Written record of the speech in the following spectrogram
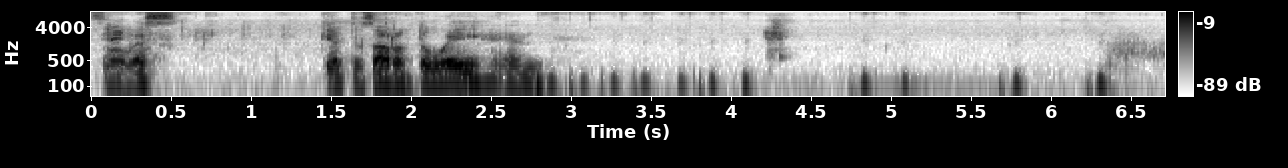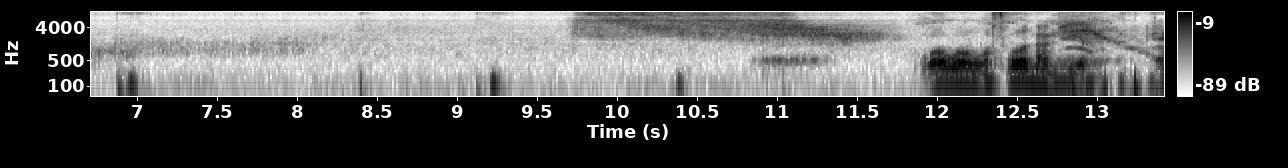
So let's get this out of the way and whoa whoa what's going on here? Oh,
